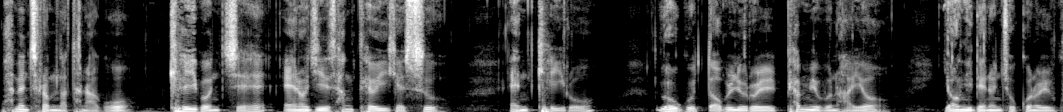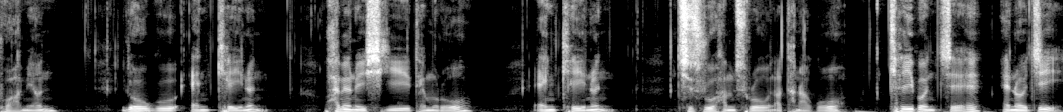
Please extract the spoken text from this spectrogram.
화면처럼 나타나고 K번째 에너지 상태의 개수 NK로 로그 W를 편미분하여 0이 되는 조건을 구하면 로그 NK는 화면의 식이 되므로 NK는 지수 함수로 나타나고 K번째 에너지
